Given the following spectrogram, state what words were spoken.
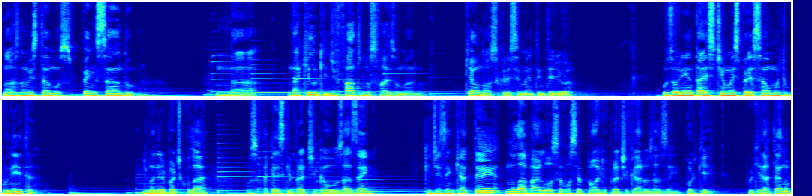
Nós não estamos pensando na, naquilo que de fato nos faz humano, que é o nosso crescimento interior. Os orientais tinham uma expressão muito bonita, de maneira particular, os, aqueles que praticam o zazen, que dizem que até no lavar louça você pode praticar o zazen. Por quê? Porque até no,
